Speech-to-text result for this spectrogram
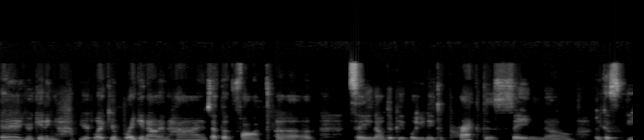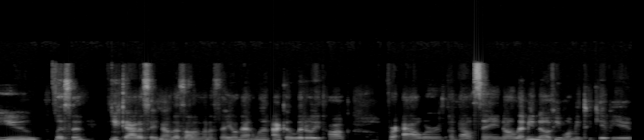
and you're getting you're like you're breaking out in hives at the thought of saying no to people you need to practice saying no because you listen you gotta say no that's all i'm gonna say on that one i could literally talk for hours about saying no. Let me know if you want me to give you,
